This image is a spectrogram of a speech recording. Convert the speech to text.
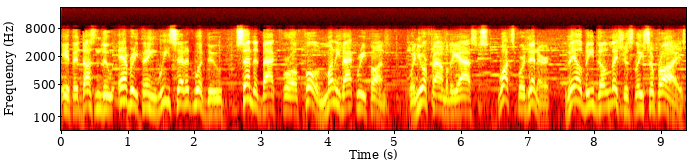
if it doesn't do everything we said it would do, send it back for a full money-back refund. When your family asks, what's for dinner, they'll be deliciously surprised.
